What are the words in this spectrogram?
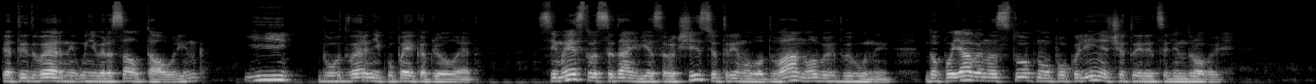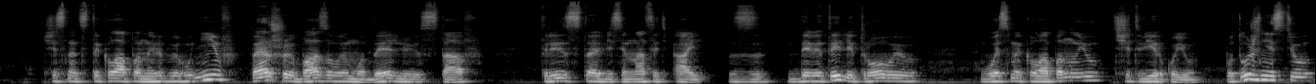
п'ятидверний універсал Таурінг і двохдверні купе кабріолет. Сімейство седанів Є46 отримало два нових двигуни. До появи наступного покоління 4-циліндрових 16-клапаних двигунів першою базовою моделлю став 318i з 9-літровою 8-клапаною четвіркою потужністю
